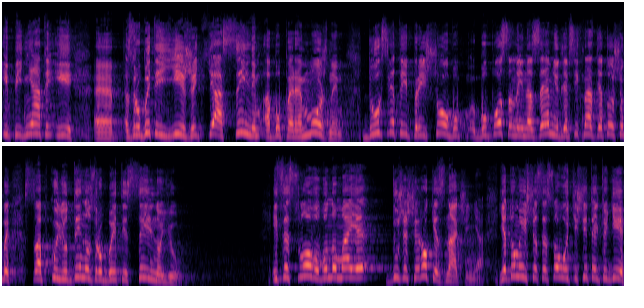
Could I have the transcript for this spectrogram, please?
і підняти і е, зробити її життя сильним або переможним. Дух Святий прийшов, був, був посланий на землю для всіх нас, для того, щоб слабку людину зробити сильною. І це слово, воно має дуже широке значення. Я думаю, що це слово утішитель тоді,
